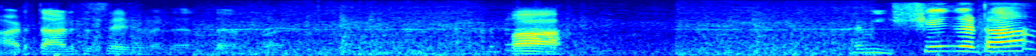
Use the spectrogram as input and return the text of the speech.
അടുത്ത അടുത്ത സ്റ്റേഷൻ വരുന്നത്. അടുത്ത. വാ. വിഷയം കേട്ടാ?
